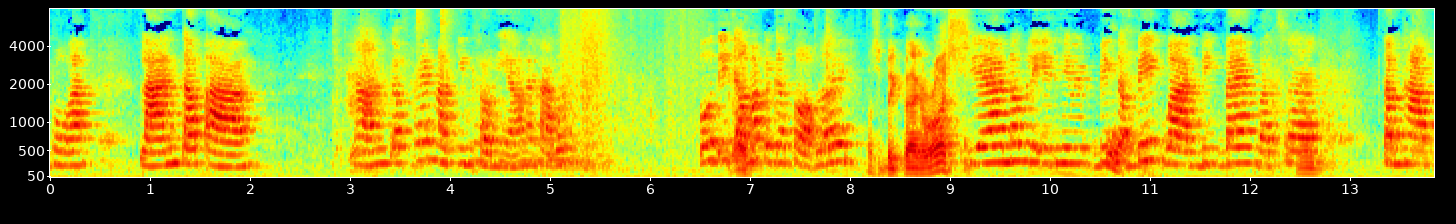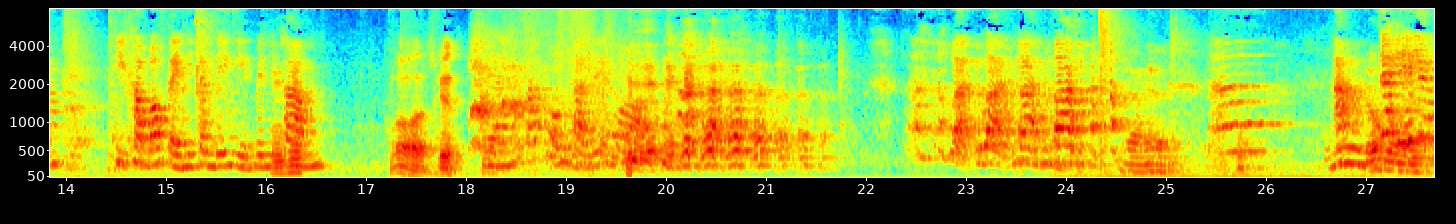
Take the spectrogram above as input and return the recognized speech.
เพราะว่าหลานกับอ่าหลานกับเพ่นมากินข้าวเหนียวนะคะเบิ่งปกติจะเอามาเป็นกระสอบเลย That's a big bag of rice. Yeah normally it he big the big one big bag but uh, Mm. sometimes he come often he can bring it when he Mhm. come Oh, that's good. Yeah ตัดผมตัดได้พอ หวานหวานหวานหวานเอออะจะเอ๋แล้ว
